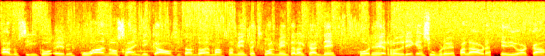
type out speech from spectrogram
a los cinco héroes cubanos. Ha indicado, citando además también textualmente al alcalde Jorge Rodríguez en sus breves palabras que dio acá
